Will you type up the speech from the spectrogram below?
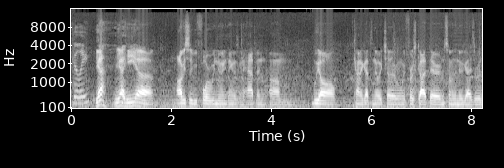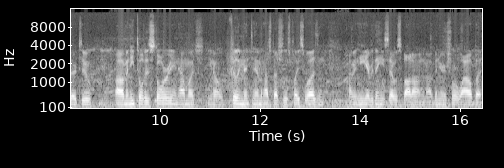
Philly? Yeah, yeah. He uh, obviously before we knew anything was going to happen, um, we all kind of got to know each other when we first got there, and some of the new guys that were there too. Um, and he told his story and how much you know Philly meant to him and how special this place was. And I mean, he, everything he said was spot on. And I've been here a short while, but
